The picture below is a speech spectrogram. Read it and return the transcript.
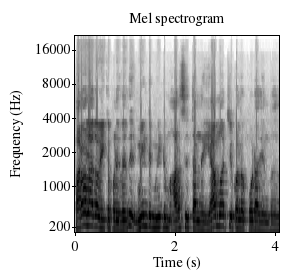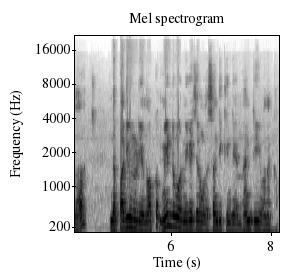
பரவலாக வைக்கப்படுகிறது. மீண்டும் மீண்டும் அரசு தன்னை ஏமாற்றிக் கொள்ளக்கூடாது என்பதுதான் இந்த பதிவினுடைய நோக்கம் மீண்டும் ஒரு நிகழ்ச்சியில் உங்களை சந்திக்கின்றேன். நன்றி வணக்கம்.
